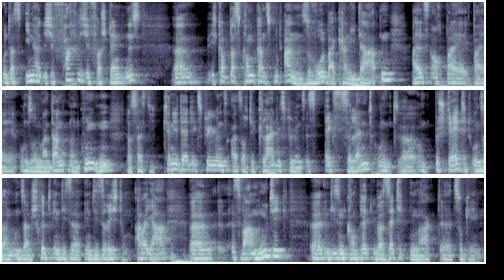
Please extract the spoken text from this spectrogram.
und das inhaltliche, fachliche Verständnis, ich glaube, das kommt ganz gut an, sowohl bei Kandidaten als auch bei, bei unseren Mandanten und Kunden. Das heißt, die Candidate Experience als auch die Client Experience ist exzellent und, äh, und bestätigt unseren, unseren Schritt in diese, in diese Richtung. Aber ja, äh, es war mutig, äh, in diesen komplett übersättigten Markt äh, zu gehen.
